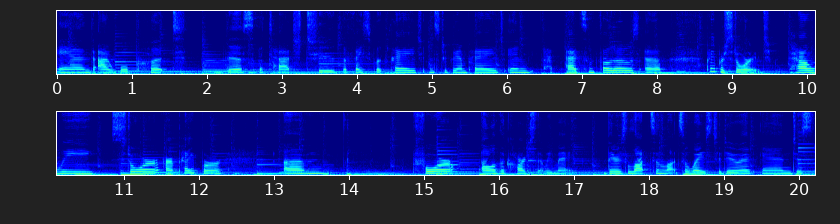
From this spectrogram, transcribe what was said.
and I will put this attached to the Facebook page, Instagram page, and add some photos of paper storage. How we store our paper um, for all of the cards that we make. There's lots and lots of ways to do it, and just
